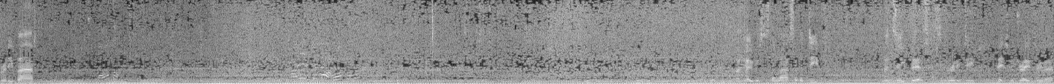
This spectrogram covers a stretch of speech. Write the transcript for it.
Pretty bad. I hope this is the last of the deep, the deep bits. Some really deep bits we drove through there.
